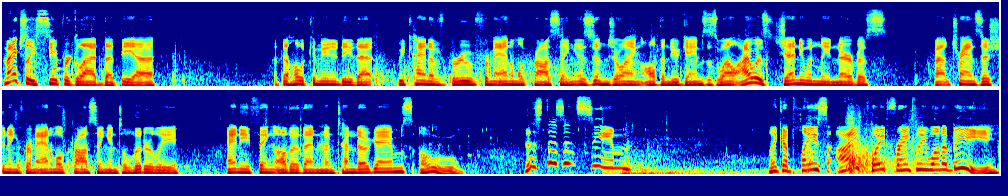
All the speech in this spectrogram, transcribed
I'm actually super glad that the uh, the whole community that we kind of grew from Animal Crossing is enjoying all the new games as well. I was genuinely nervous about transitioning from Animal Crossing into literally anything other than Nintendo games. Oh, this doesn't seem like a place I quite frankly want to be.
